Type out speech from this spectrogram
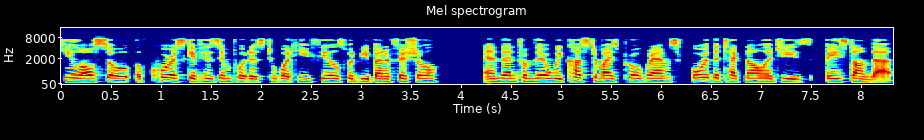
he'll also of course give his input as to what he feels would be beneficial and then from there we customize programs for the technologies based on that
